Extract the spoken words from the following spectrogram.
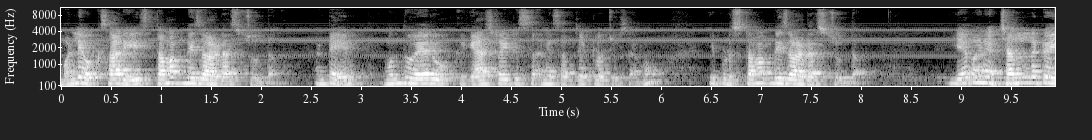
మళ్ళీ ఒకసారి స్టమక్ డిజార్డర్స్ చూద్దాం. అంటే ముందు వేరు గ్యాస్ట్రైటిస్ అనే సబ్జెక్ట్లో చూసాము. ఇప్పుడు స్టమక్ డిజార్డర్స్ చూద్దాం. ఏమైనా చల్లటి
